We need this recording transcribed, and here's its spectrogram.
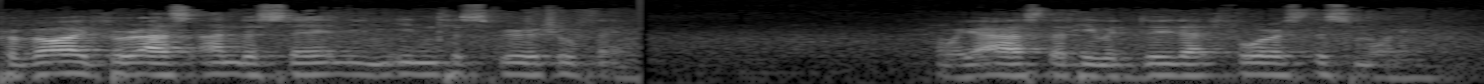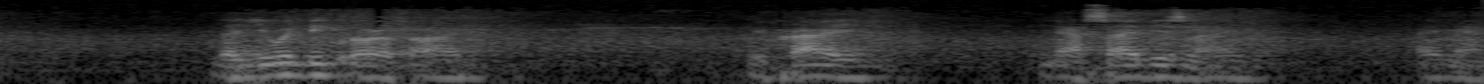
provide for us understanding into spiritual things. And we ask that He would do that for us this morning, that you would be glorified. We pray in our Saviour's name. Amen.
